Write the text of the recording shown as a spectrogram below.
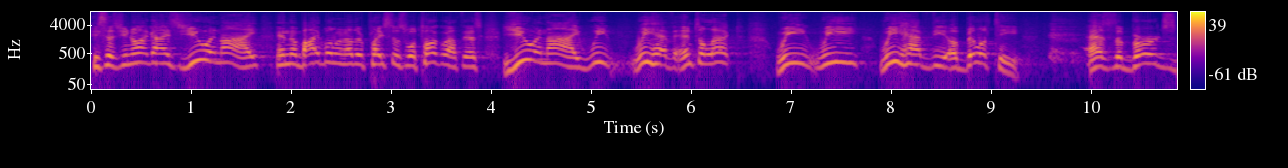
He says, You know what, guys? You and I, in the Bible and other places we'll talk about this, you and I, we, we have intellect, we, we, we have the ability. As the birds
